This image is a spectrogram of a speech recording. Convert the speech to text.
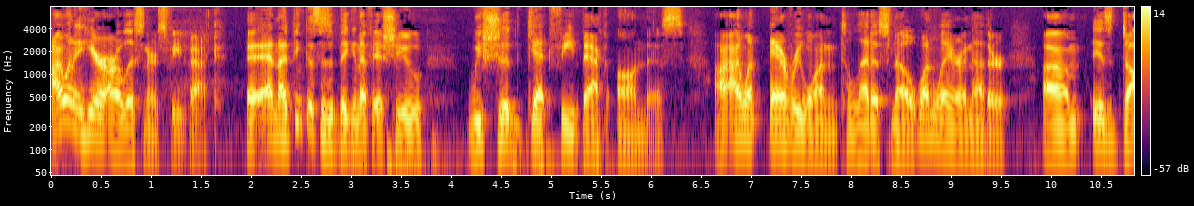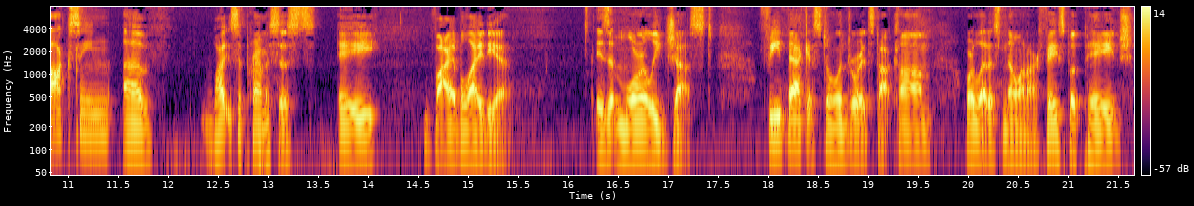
I want to hear our listeners' feedback, and I think this is a big enough issue. We should get feedback on this. I I want everyone to let us know, one way or another, um, is doxing of white supremacists a viable idea? Is it morally just? Feedback at stolendroids.com or let us know on our Facebook page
